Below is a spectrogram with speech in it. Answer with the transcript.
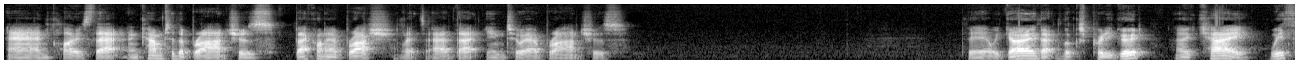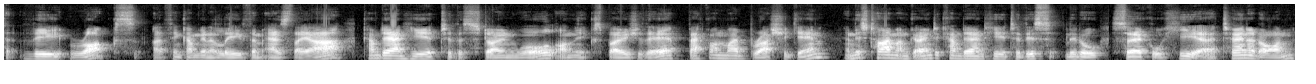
And close that and come to the branches. Back on our brush let's add that into our branches. There we go. That looks pretty good Okay, with the rocks, I think I'm going to leave them as they are. Come down here to the stone wall on the exposure there, back on my brush again, and this time I'm going to come down here to this little circle here, turn it on,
